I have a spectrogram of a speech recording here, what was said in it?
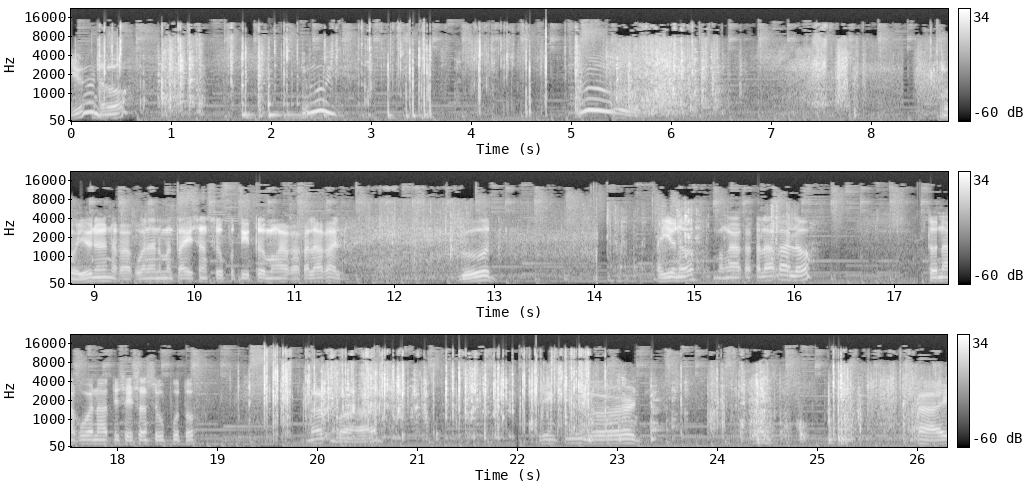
Yun oh. Uy. Oh, yun oh. Nakakuha na naman tayo isang supot dito mga kakalakal. Good. Ayun oh, mga kakalakal oh. Ito nakuha natin sa isang supot oh. Not bad. Thank you, Lord. Hi.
